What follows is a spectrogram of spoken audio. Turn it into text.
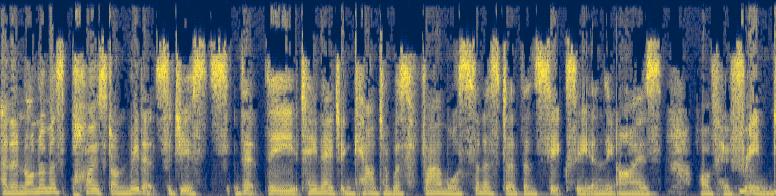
An anonymous post on Reddit suggests that the teenage encounter was far more sinister than sexy in the eyes of her friend.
